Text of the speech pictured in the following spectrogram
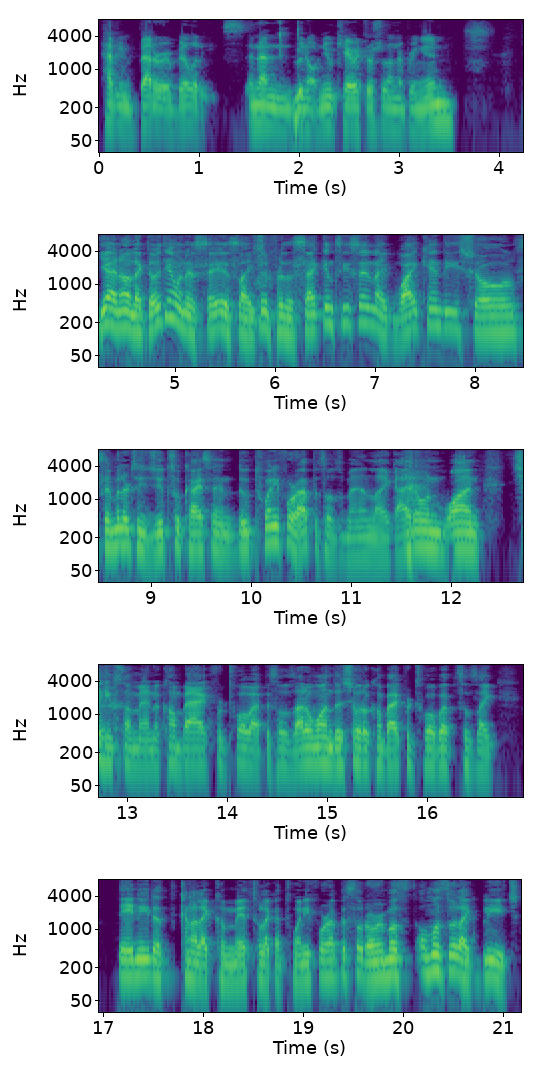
having better abilities and then you know new characters are going to bring in yeah, no, like the only thing I want to say is like, dude, for the second season, like, why can't these shows similar to Jujutsu Kaisen do 24 episodes, man? Like, I don't want Chainsaw Man to come back for 12 episodes. I don't want this show to come back for 12 episodes. Like, they need to kind of like commit to like a 24 episode or almost almost do like Bleach.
